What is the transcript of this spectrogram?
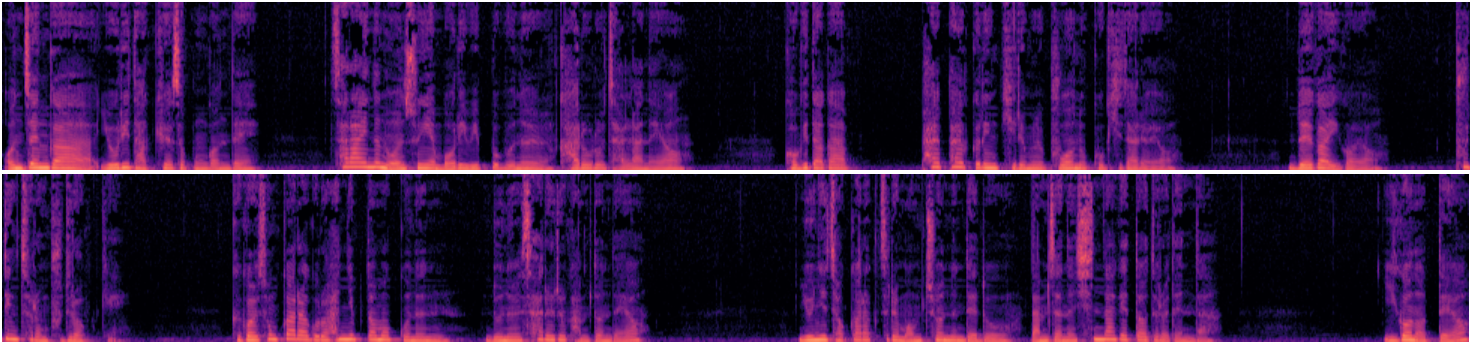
언젠가 요리 다큐에서 본 건데 살아있는 원숭이의 머리 윗부분을 가로로 잘라내요. 거기다가 팔팔 끓인 기름을 부어놓고 기다려요. 뇌가 익어요. 푸딩처럼 부드럽게. 그걸 손가락으로 한 입 떠먹고는 눈을 사르르 감던데요. 윤이 젓가락질을 멈추었는데도 남자는 신나게 떠들어댄다. 이건 어때요?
